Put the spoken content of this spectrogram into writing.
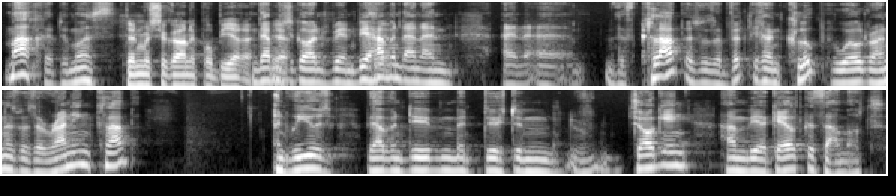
machen. Du musst, Dann musst du gar nicht probieren. musst ja. du gar nicht probieren. Wir haben dann ein, ein, äh, das Club, es war wirklich ein Club, World Runners was a running club. And we use, wir haben die mit, durch den Jogging haben wir Geld gesammelt.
